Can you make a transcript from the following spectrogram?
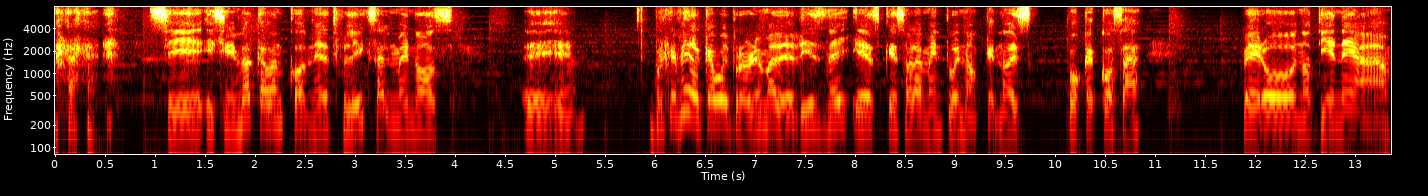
sí, y si no acaban con Netflix, al menos. Eh, porque al fin y al cabo el problema de Disney es que solamente, bueno, que no es poca cosa, pero no tiene a.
